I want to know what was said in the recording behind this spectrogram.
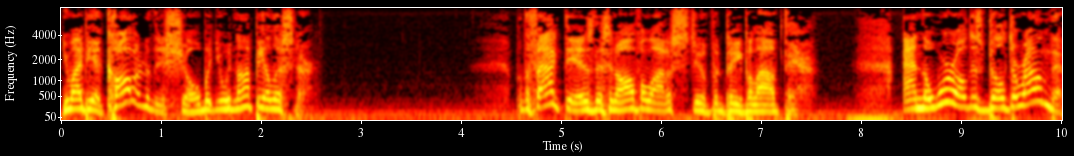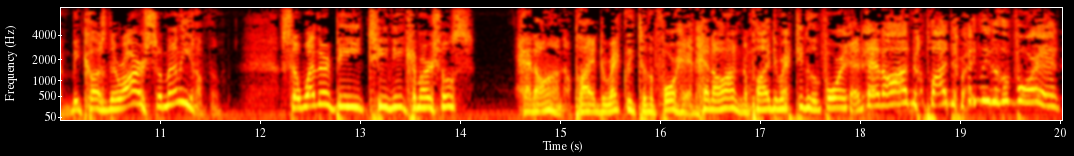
You might be a caller to this show, but you would not be a listener. But the fact is, there's an awful lot of stupid people out there. And the world is built around them because there are so many of them. So whether it be TV commercials, head on, apply it directly to the forehead, head on, apply directly to the forehead, head on, apply directly to the forehead.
